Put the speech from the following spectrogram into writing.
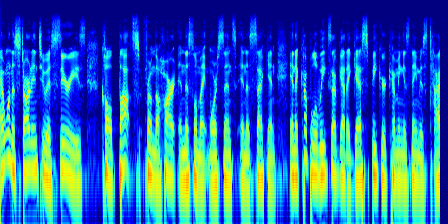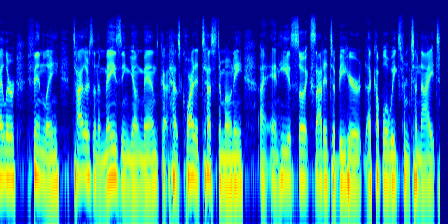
I want to start into a series called Thoughts from the Heart, and this will make more sense in a second. In a couple of weeks, I've got a guest speaker coming. His name is Tyler Finley. Tyler's an amazing young man, has quite a testimony, uh, and he is so excited to be here a couple of weeks from tonight.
